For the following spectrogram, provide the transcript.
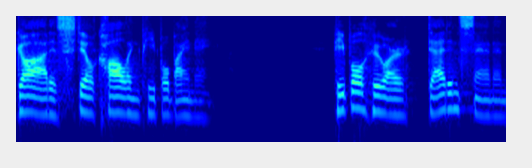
God is still calling people by name. People who are dead in sin and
